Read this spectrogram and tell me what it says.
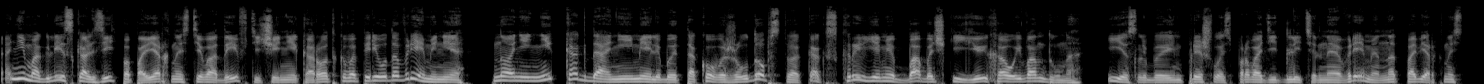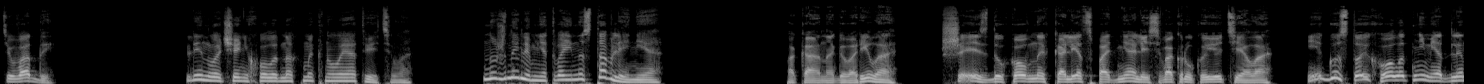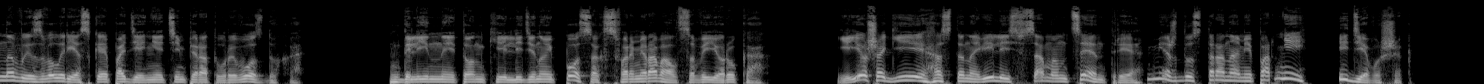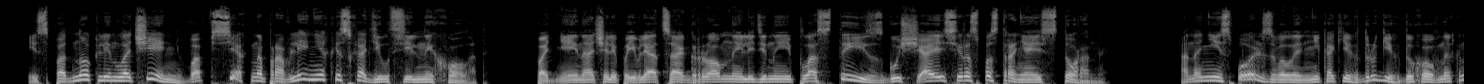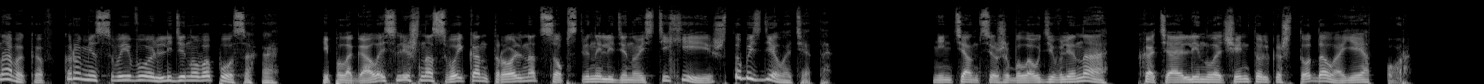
Они могли скользить по поверхности воды в течение короткого периода времени, но они никогда не имели бы такого же удобства, как с крыльями бабочки Юйхао и Вандуна, если бы им пришлось проводить длительное время над поверхностью воды. Лин Лучень холодно хмыкнула и ответила. «Нужны ли мне твои наставления?» Пока она говорила, шесть духовных колец поднялись вокруг ее тела, и густой холод немедленно вызвал резкое падение температуры воздуха. Длинный тонкий ледяной посох сформировался в ее руках. Ее шаги остановились в самом центре, между сторонами парней и девушек. Из-под ног Линлачень во всех направлениях исходил сильный холод. Под ней начали появляться огромные ледяные пласты, сгущаясь и распространяясь в стороны. Она не использовала никаких других духовных навыков, кроме своего ледяного посоха, и полагалась лишь на свой контроль над собственной ледяной стихией, чтобы сделать это. Нинтян все же была удивлена, хотя Лин Лачень только что дала ей отпор.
